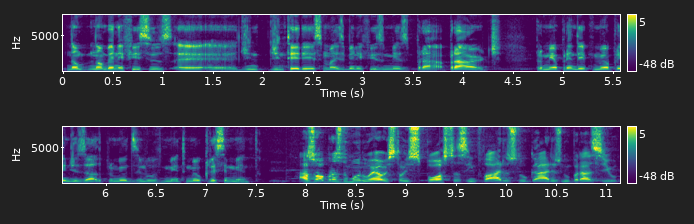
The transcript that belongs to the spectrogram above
não, não benefícios é, é de, de interesse, mas benefícios mesmo para a arte, para mim aprender, para o meu aprendizado, para o meu desenvolvimento, o meu crescimento. As obras do Manuel estão expostas em vários lugares no Brasil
